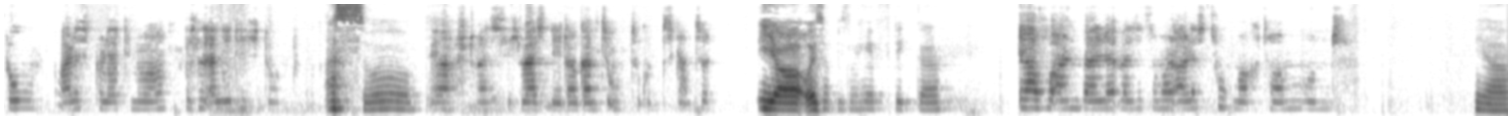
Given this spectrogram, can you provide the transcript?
Du, alles Palette nur ein bisschen erledigt und Ach so. ja, Stress. Ich weiß nicht, der ganze Umzug und das Ganze. Ja, alles ein bisschen heftig, gell? Ja, vor allem, weil, weil sie jetzt nochmal alles zugemacht haben und Ja.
